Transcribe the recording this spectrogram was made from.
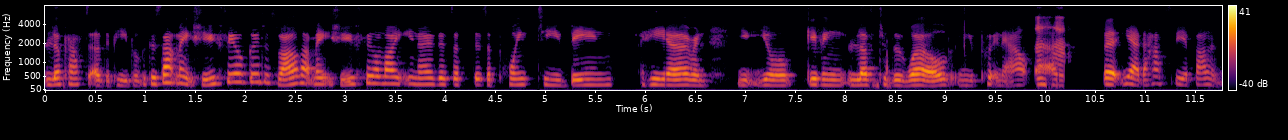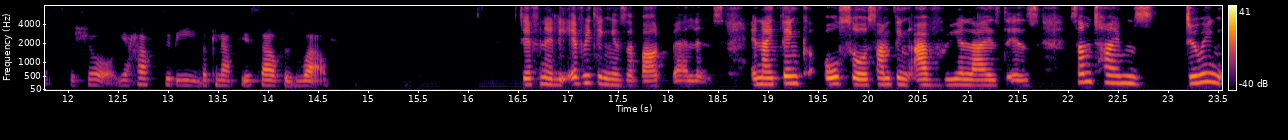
look after other people because that makes you feel good as well. That makes you feel like, you know, there's a there's a point to you being here and you, you're giving love to the world and you're putting it out there. Mhm. But yeah, there has to be a balance for sure. You have to be looking after yourself as well. definitely everything is about balance and i think also something i've realized is sometimes doing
